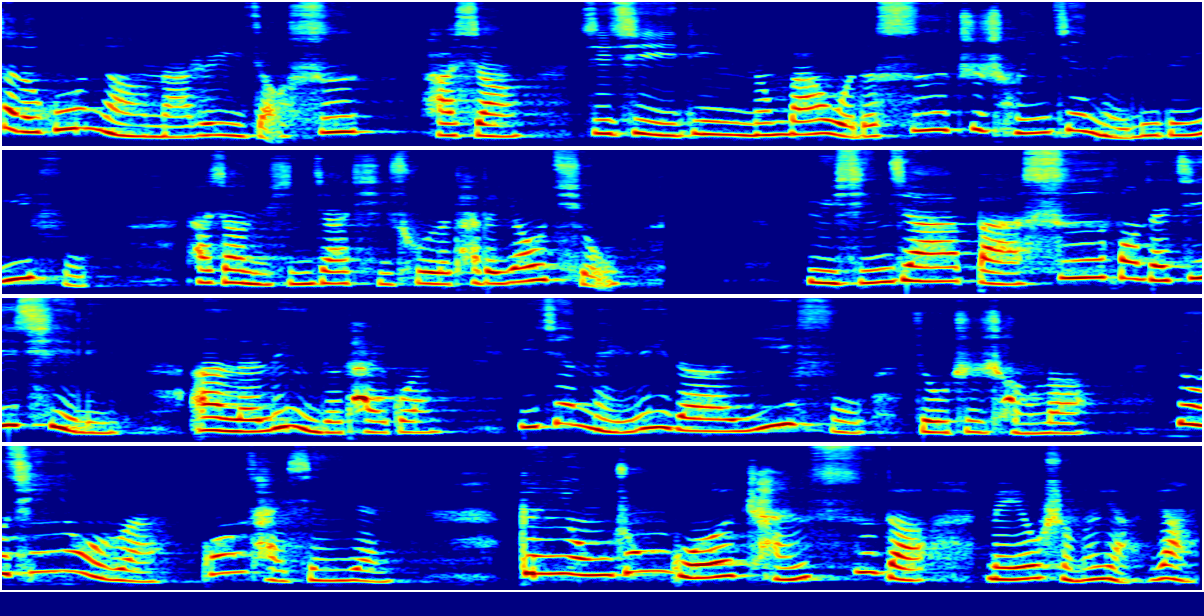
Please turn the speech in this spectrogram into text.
下的姑娘拿着一角丝，她想，机器一定能把我的丝织成一件美丽的衣服。她向旅行家提出了她的要求。旅行家把丝放在机器里。按了另一个开关，一件美丽的衣服就制成了，又轻又软，光彩鲜艳，跟用中国蚕丝的没有什么两样。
